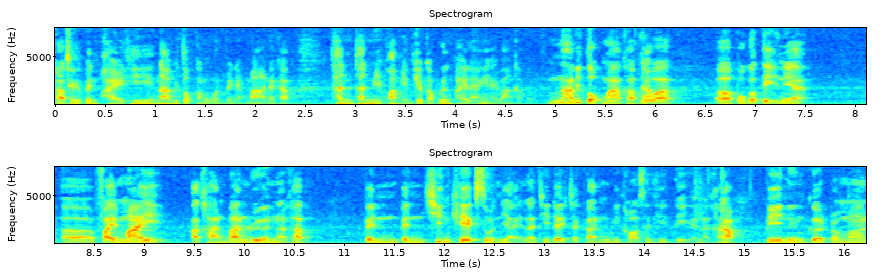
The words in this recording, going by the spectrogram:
ครับ ถือเป็นภัยที่น่าวิตกกังวลเป็นอย่างมากนะครับท่านท่านมีความเห็นเกี่ยวกับเรื่องภัยแล้งยังไงบ้างครับ น่าวิตกมากครับ เพราะว่าเอ่อปกติเนี่ยเอ่อไฟไหม้อาคารบ้านเรือนนะครับ เป็นเป็นชิ้นเค้กส่วนใหญ่และที่ได้จากการวิเคราะห์สถิตินะครับ ครับ ปีหนึ่งเกิดประมาณ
